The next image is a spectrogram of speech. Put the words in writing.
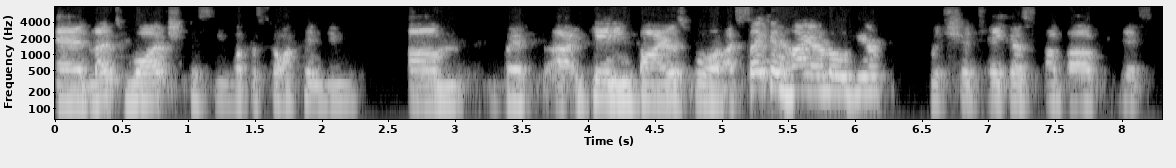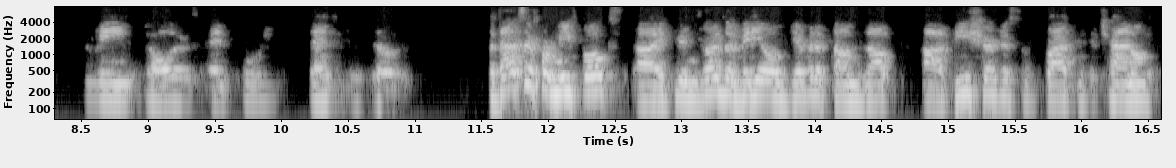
And let's watch to see what the stock can do um, with uh, gaining buyers for a second higher low here, which should take us above this $3.40 zone. But that's it for me, folks. Uh, if you enjoyed the video, give it a thumbs up. Uh, be sure to subscribe to the channel,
